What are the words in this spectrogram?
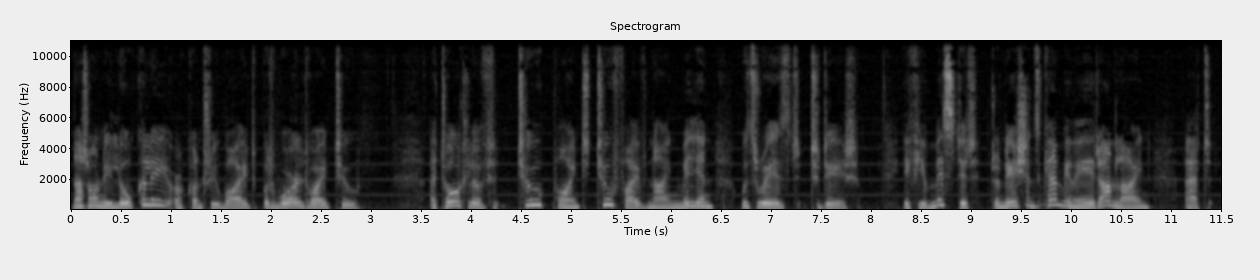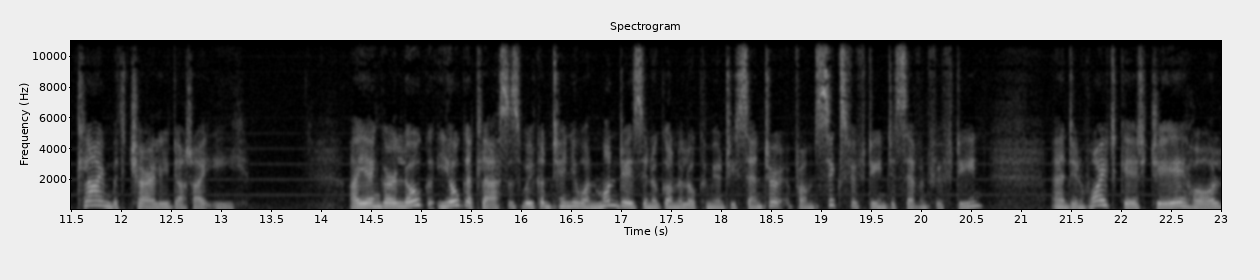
not only locally or countrywide, but worldwide too. A total of 2.259 million was raised to date. If you missed it, donations can be made online at climbwithcharlie.ie. Iyengar yoga classes will continue on Mondays in Ogonnelloe Community Centre from 6.15 to 7.15 and in Whitegate JA Hall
